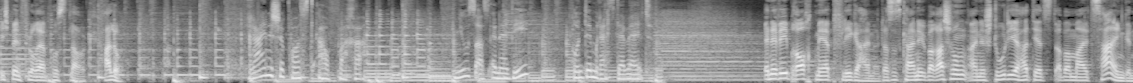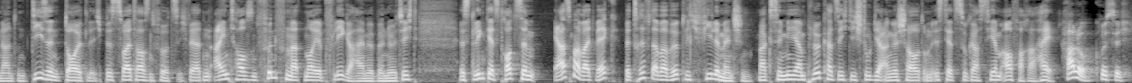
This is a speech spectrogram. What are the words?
Ich bin Florian Pustlauk. Hallo. Rheinische Post Aufwacher. News aus NRW und dem Rest der Welt. NRW braucht mehr Pflegeheime. Das ist keine Überraschung. Eine Studie hat jetzt aber mal Zahlen genannt und die sind deutlich. Bis 2040 werden 1500 neue Pflegeheime benötigt. Es klingt jetzt trotzdem erstmal weit weg, betrifft aber wirklich viele Menschen. Maximilian Plück hat sich die Studie angeschaut und ist jetzt zu Gast hier im Aufwacher. Hi. Hallo, grüß dich.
